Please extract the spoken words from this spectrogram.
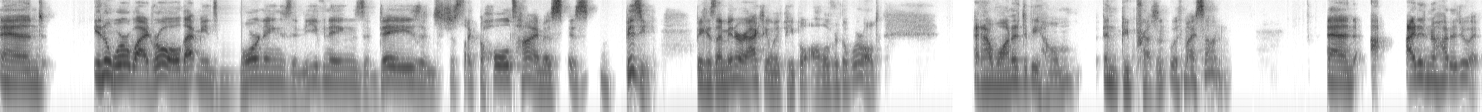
and in a worldwide role, that means mornings and evenings and days. And it's just like the whole time is, is busy because I'm interacting with people all over the world. And I wanted to be home and be present with my son. And I, I didn't know how to do it.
